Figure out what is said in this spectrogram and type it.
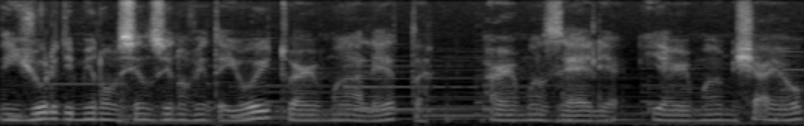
Em julho de 1998, a irmã Aleta, a irmã Zélia e a irmã Michael,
